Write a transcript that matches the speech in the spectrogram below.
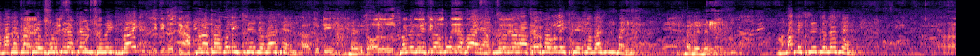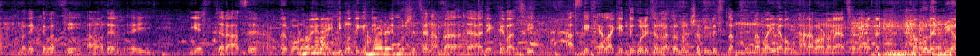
আমাদের মাঝে উপস্থিত আছেন। শ্রমিক ভাই। ইতিমধ্যে আপনারা সকলে স্টেজে চলে আসেন। দুটি দল ইতিমধ্যে ভাই আপনারা সকলে স্টেজে চলে আসেন ভাই। আমাদের আমরা দেখতে পাচ্ছি আমাদের এই গেস্ট যারা আছে আমাদের বড় ভাইরা ইতিমধ্যে কিন্তু এখানে বসেছেন। আমরা দেখতে পাচ্ছি। আজকে খেলা কিন্তু পরিচালনা করবেন শফিকুল ইসলাম মুন্না ভাই এবং ধারা বর্ণনায় আছেন আমাদের সকলের প্রিয়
